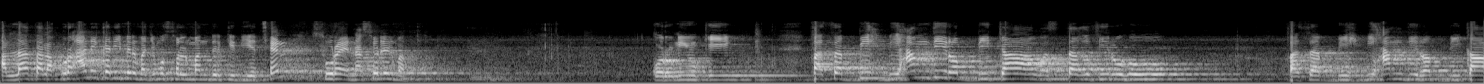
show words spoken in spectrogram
আল্লাহ তালা কোরআনে করিমের মাঝে মুসলমানদেরকে দিয়েছেন সুরায় নাসরের মাধ্যমে। করণীয় কি? ফাসাব্বিহ বিহামদি রব্বিকা ওয়াস্তাগফিরুহু। ফাসাব্বিহ বিহামদি রব্বিকা।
